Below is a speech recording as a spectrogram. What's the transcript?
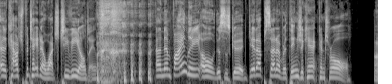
a couch potato, watch TV all day long. and then finally, oh, this is good. Get upset over things you can't control. So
